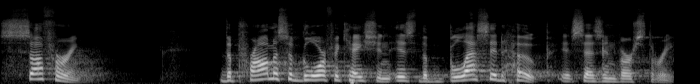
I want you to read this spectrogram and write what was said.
suffering. The promise of glorification is the blessed hope, it says in verse 3,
